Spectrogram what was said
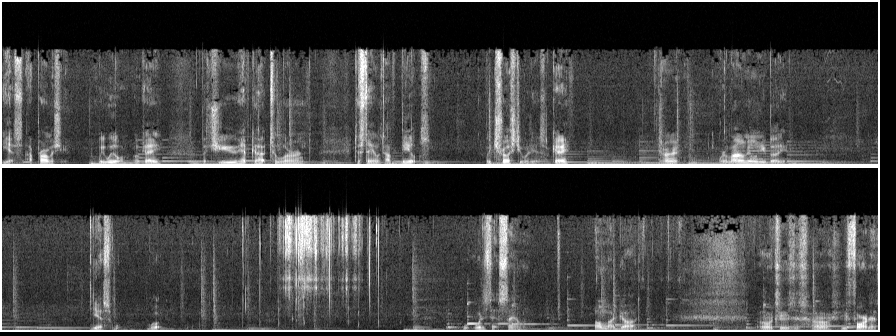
yes, I promise you. We will, okay? But you have got to learn to stay on top of bills. We trust you with this, okay? All right. We're relying on you, buddy. Yes. What? What is that sound? Oh my God. Oh Jesus. Oh, you farted.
